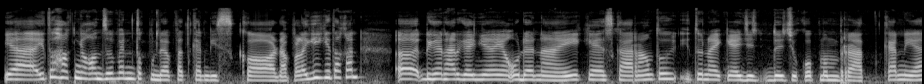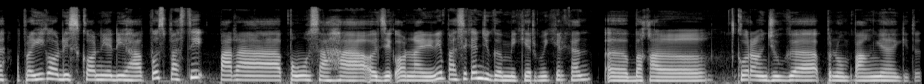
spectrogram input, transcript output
ya itu haknya konsumen untuk mendapatkan diskon. Apalagi kita kan uh, dengan harganya yang udah naik kayak sekarang tuh itu naiknya aja udah cukup memberatkan ya. Apalagi kalau diskonnya dihapus pasti para pengusaha ojek online ini pasti kan juga mikir-mikir kan uh, bakal kurang juga penumpangnya gitu.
